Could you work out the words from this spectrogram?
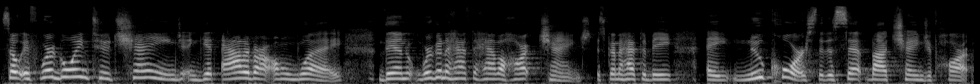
So if we're going to change and get out of our own way, then we're going to have to have a heart change. It's going to have to be a new course that is set by change of heart.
